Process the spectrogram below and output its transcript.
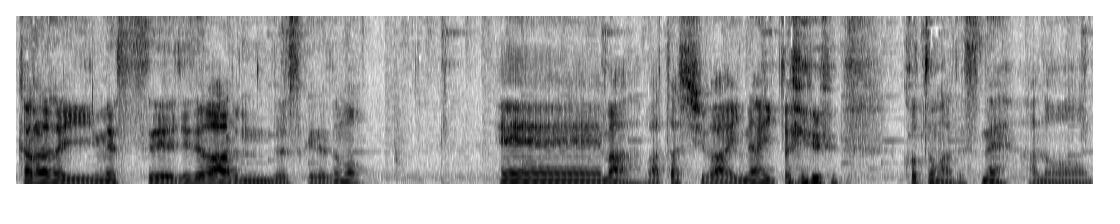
からないメッセージではあるんですけれども、え、まあ、私はいないということがですね、あの、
